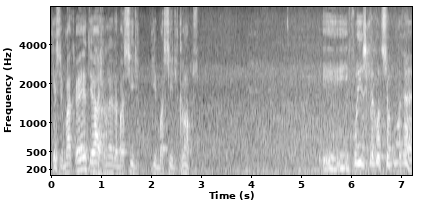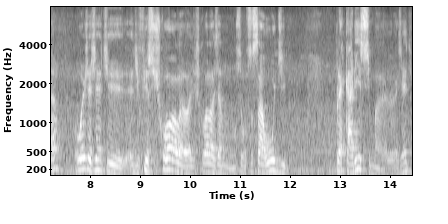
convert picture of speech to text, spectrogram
Quer dizer, Macaé, entre aspas, né, da bacia de, de, bacia de Campos. E, e foi isso que aconteceu com Macaé. Hoje a gente, é difícil escola, a escola já não são saúde precaríssima, a gente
